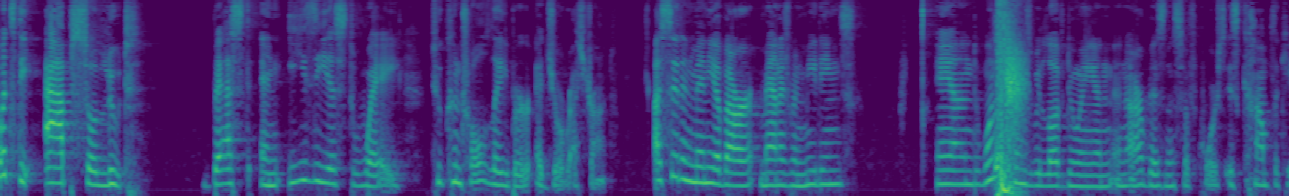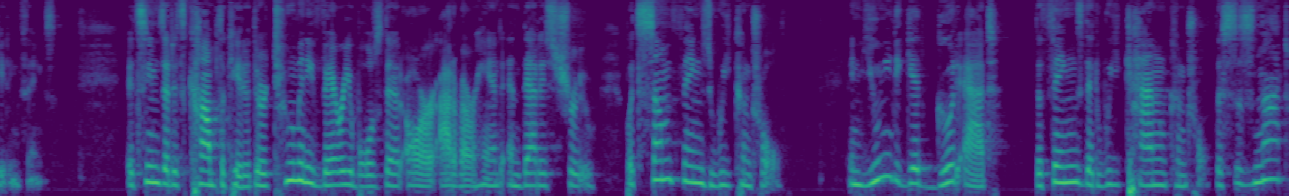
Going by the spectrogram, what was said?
What's the absolute best and easiest way to control labor at your restaurant? I sit in many of our management meetings, and one of the things we love doing in, in our business, of course, is complicating things. It seems that it's complicated. There are too many variables that are out of our hand, and that is true. But some things we control. And you need to get good at the things that we can control. This is not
